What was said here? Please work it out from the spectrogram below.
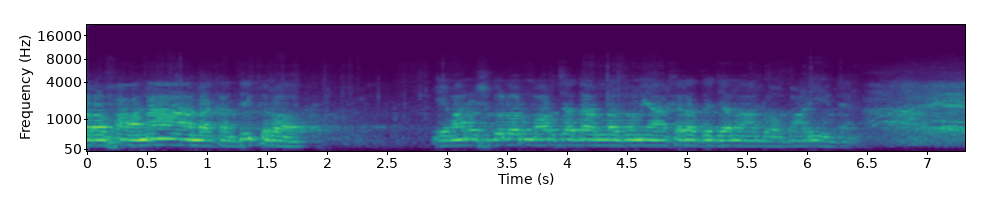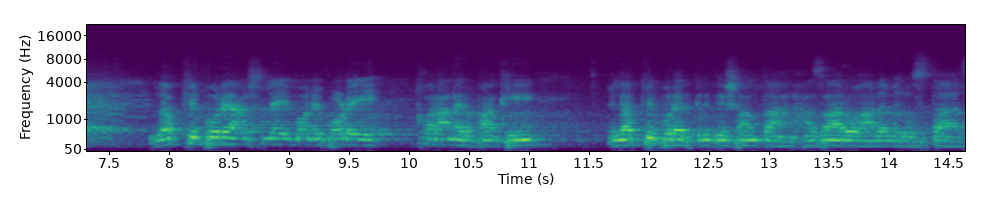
ওরা ফানা লাকা দিক্র এই মানুষগুলোর মর্যাদা আল্লাহ দুনিয়া আখেরাতে যেন আলো বাড়িয়ে দেন। লক্ষ্মীপুরে আসলেই মনে পড়ে কোরআনের পাখি। লক্ষ্মীপুরের কৃতি সন্তান হাজারো আলেমের উস্তাজ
